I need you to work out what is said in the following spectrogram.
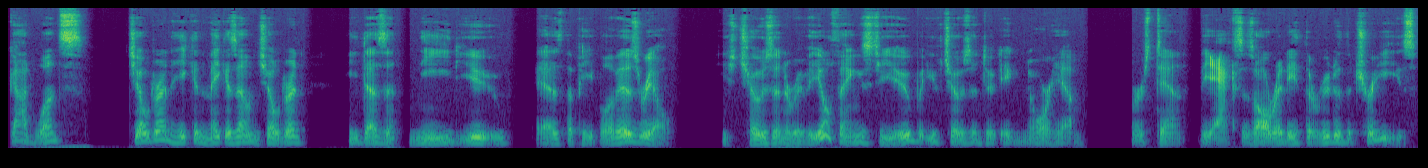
God wants children. He can make his own children. He doesn't need you as the people of Israel. He's chosen to reveal things to you, but you've chosen to ignore him. Verse 10 The axe is already at the root of the trees.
